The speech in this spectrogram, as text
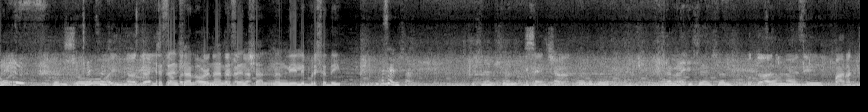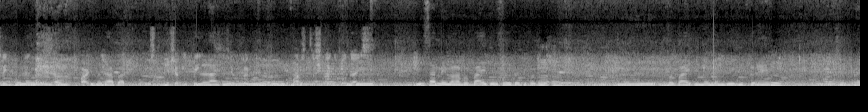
Next. So, ayun nga guys. Essential or non-essential? Nanlilibre sa date. essential. Essential. Essential. Siyempre, essential. Pagka Alam ano mo na yun kasi, eh, parang treat mo unang ng hindi, partner. diba dapat Kung gusto niyo siyang i-take. lalaki yung gumastos ka di ba guys? Hindi, minsan may mga babae din sa iba, di ba? Mm-mm. May babae din na nandilibre. Mm. Siyempre,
